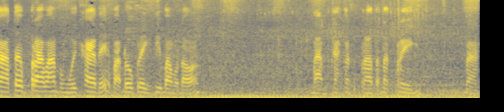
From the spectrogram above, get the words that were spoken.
បាទទៅប្រើបាន6ខែទេបាទដូរប្រេងទីបានម្ដង បាទម្ចាស់គាត់ប្រើទៅដឹកប្រេងបាទ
